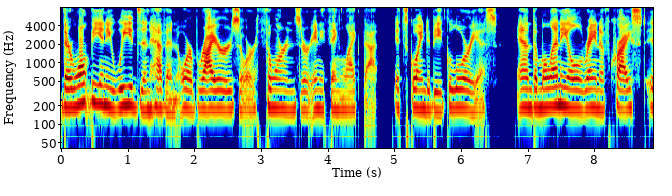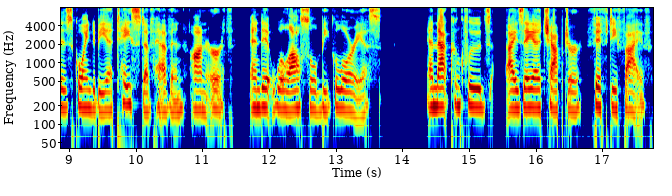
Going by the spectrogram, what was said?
There won't be any weeds in heaven or briars or thorns or anything like that. It's going to be glorious. And the millennial reign of Christ is going to be a taste of heaven on earth, and it will also be glorious. And that concludes Isaiah chapter 55.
